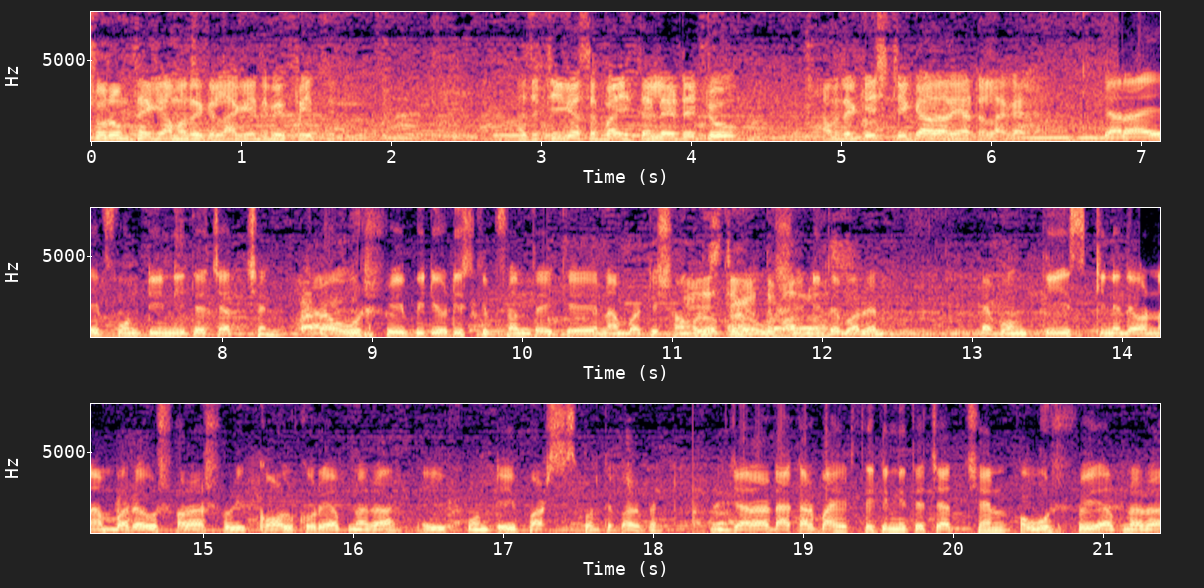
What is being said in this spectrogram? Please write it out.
শোরুম থেকে আমাদেরকে লাগিয়ে দিবে ফ্রিতে আচ্ছা ঠিক আছে ভাই তাহলে এটা একটু আমাদেরকে স্টিকার আর ইয়াটা দেন। যারা এই ফোনটি নিতে চাচ্ছেন তারা অবশ্যই ভিডিও ডিসক্রিপশন থেকে নাম্বারটি সংগ্রহ করে অবশ্যই নিতে পারেন। এবং কি স্ক্রিনে দেওয়ার নাম্বারেও সরাসরি কল করে আপনারা এই ফোনটি পারচেস করতে পারবেন। যারা ঢাকার বাহির থেকে নিতে চাচ্ছেন, অবশ্যই আপনারা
